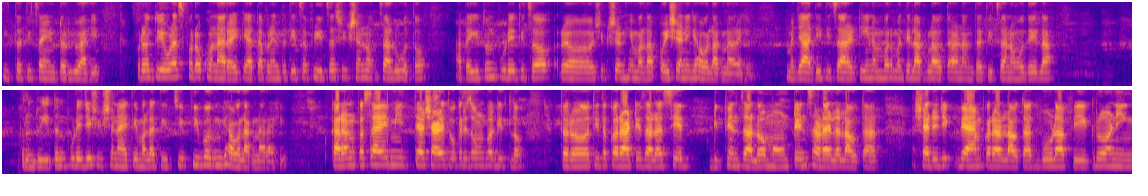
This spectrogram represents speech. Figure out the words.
तिथं तिचा इंटरव्ह्यू आहे. परंतु एवढाच फरक होणार आहे की आतापर्यंत तिचं फ्रीचं शिक्षण चालू होतं. आता इथून पुढे तिचं र- शिक्षण हे मला पैशाने घ्यावं लागणार आहे. म्हणजे आधी तिचा आर टी नंबरमध्ये लागला होता नंतर तिचा नवोदयला. परंतु इथून पुढे जे शिक्षण आहे ते मला तिची फी भरून घ्यावं लागणार आहे. कारण कसं आहे मी त्या शाळेत वगैरे जाऊन बघितलं तर तिथं कराटे झालं सेफ डिफेन्स झालं माउंटेन चढायला लावतात शारीरिक व्यायाम करायला लावतात गोळाफेक रनिंग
